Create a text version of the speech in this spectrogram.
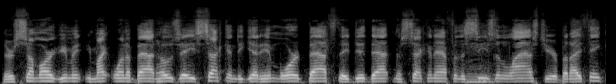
There's some argument you might want to bat Jose second to get him more at bats. They did that in the second half of the season last year, but I think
